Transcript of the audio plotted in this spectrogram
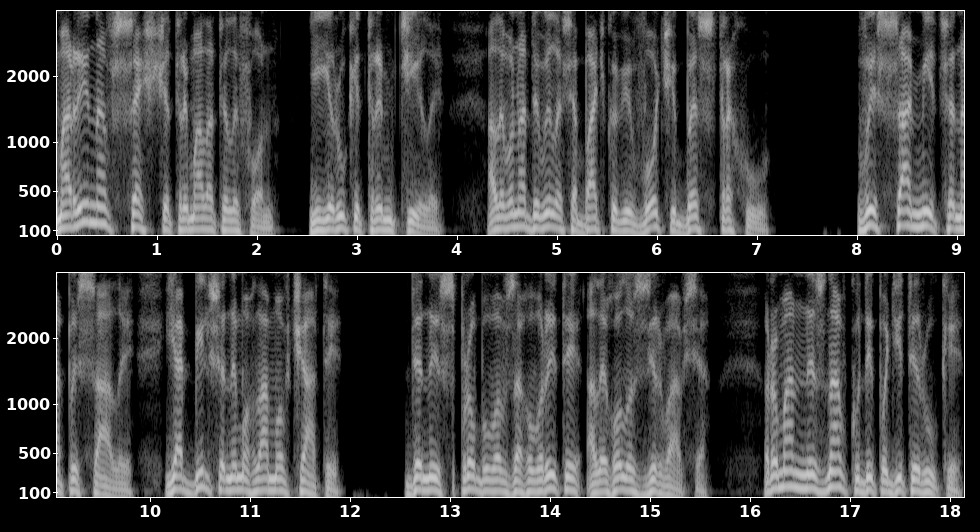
Марина все ще тримала телефон, її руки тремтіли, але вона дивилася батькові в очі без страху. Ви самі це написали, я більше не могла мовчати. Денис спробував заговорити, але голос зірвався. Роман не знав, куди подіти руки.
